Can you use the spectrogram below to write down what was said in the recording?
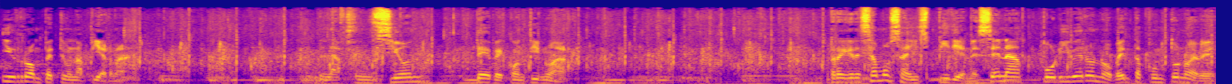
Y rómpete una pierna. La función debe continuar. Regresamos a Inspire en escena por Ibero 90.9.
